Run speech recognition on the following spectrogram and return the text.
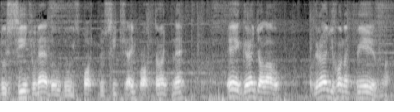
do sítio, né? Do, do esporte do sítio, é importante, né? Ei, grande Olavo, grande Ronald Pinheiro, mano.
